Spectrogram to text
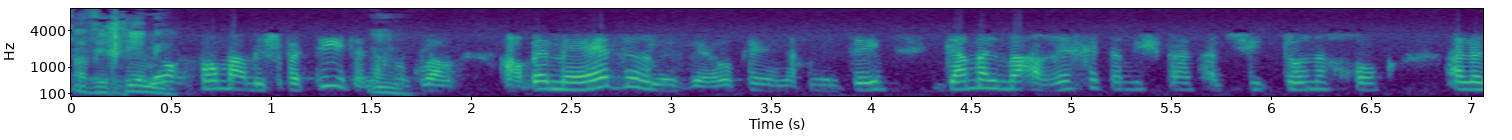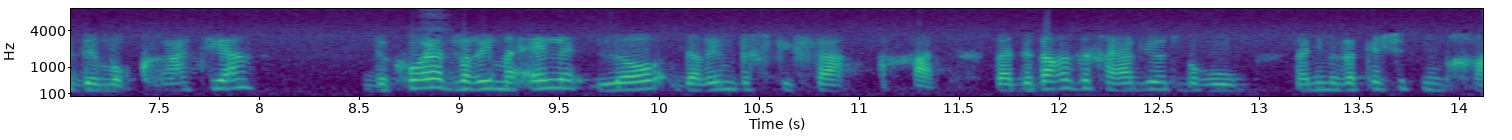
ה אה, אבי חימי. לא הרפורמה המשפטית, אנחנו mm. כבר הרבה מעבר לזה, אוקיי? אנחנו נמצאים גם על מערכת המשפט, על שלטון החוק, על הדמוקרטיה, וכל הדברים האלה לא דרים בכפיפה אחת. והדבר הזה חייב להיות ברור, ואני מבקשת ממך,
